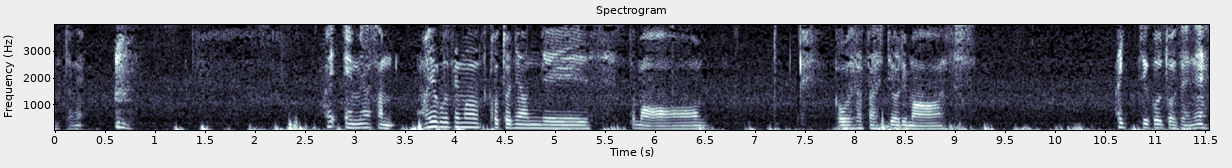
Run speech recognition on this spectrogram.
んとね。はい、えー、皆さん、おはようございます。ことにゃんです。どうもご無沙汰しております。はい、ということでね、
